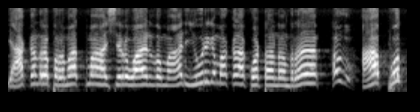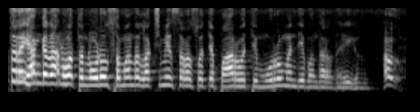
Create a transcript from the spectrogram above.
ಯಾಕಂದ್ರ ಪರಮಾತ್ಮ ಆಶೀರ್ವಾದ ಮಾಡಿ ಇವರಿಗೆ ಮಕ್ಕಳ ಕೊಟ್ಟಾನಂದ್ರ ಆ ಪುತ್ರ ಹೆಂಗದ ಅನ್ನೋತ್ ನೋಡೋ. ಸಂಬಂಧ ಲಕ್ಷ್ಮೀ ಸರಸ್ವತಿ ಪಾರ್ವತಿ ಮೂರು ಮಂದಿ ಬಂದಾರ ದರಿಗಳು. ಹೌದು.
